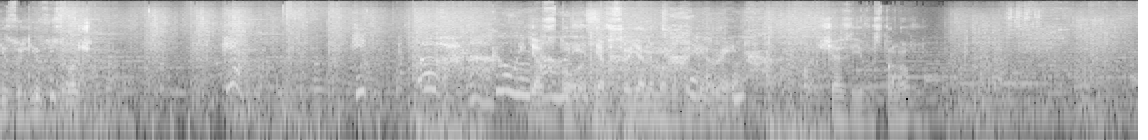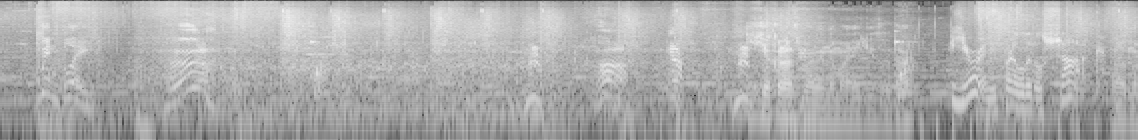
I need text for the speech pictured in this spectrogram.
лізу, лізу, срочно. Going Я здох, я все, я не можу залізти. Сейчас її! І якраз в мене немає лізи, да? You're in for a little shock. Ладно,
